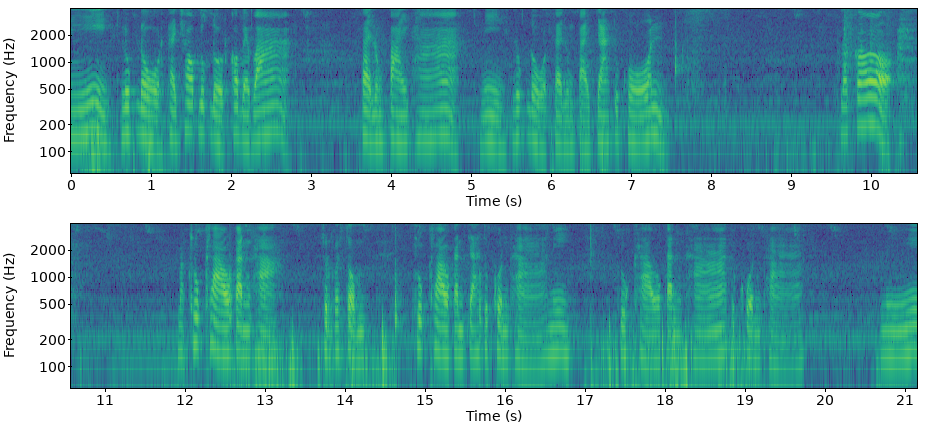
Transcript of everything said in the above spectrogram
นี่ลูกโดด ใครชอบลูกโดดก็แบบว่า ใส่ลงไปค่ะ นี่ลูกโดดใส่ลงไปจ้าทุกคน แล้วก็ มาคลุกเคล้ากันค่ะ ส่วนผสมคลุกเคล้ากันจ้าทุกคนขานี่คลุกเคล้ากันค่ะทุกคนขานี่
